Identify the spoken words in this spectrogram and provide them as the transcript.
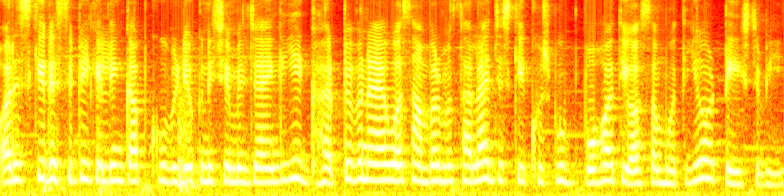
और इसकी रेसिपी के लिंक आपको वीडियो के नीचे मिल जाएँगे। ये घर पे बनाया हुआ सांभर मसाला है जिसकी खुशबू बहुत ही औसम होती है और टेस्ट भी।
